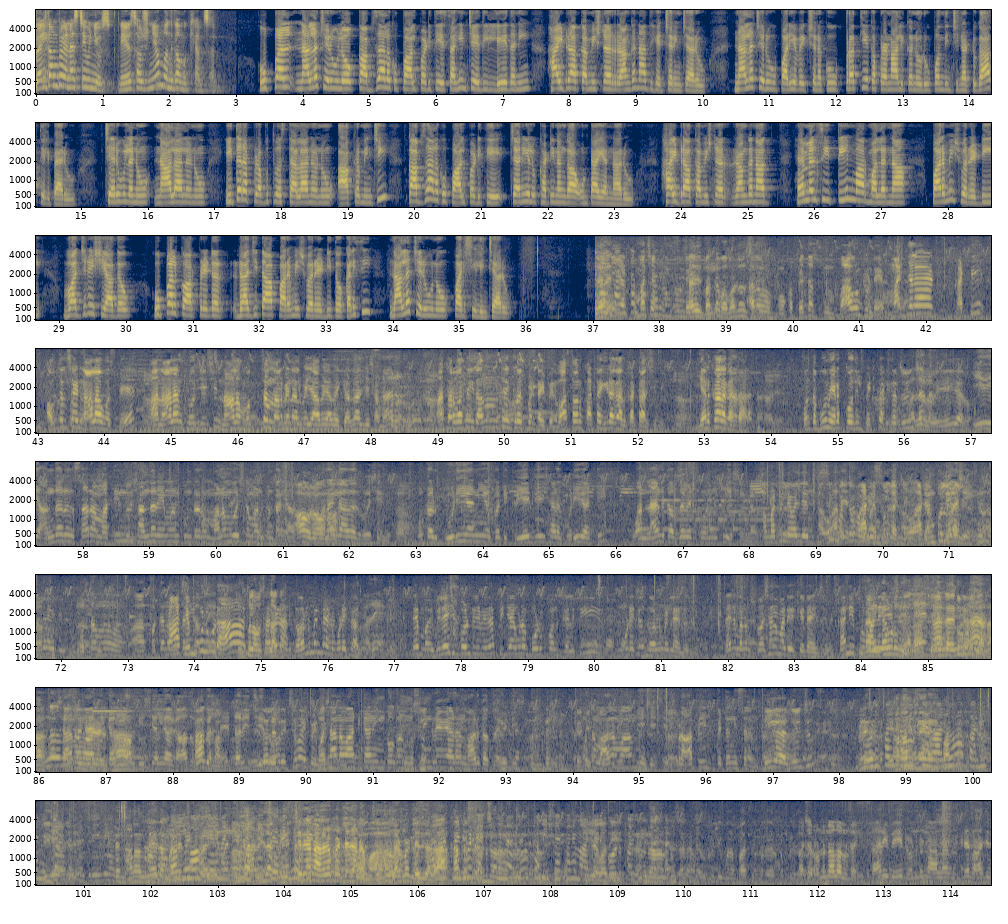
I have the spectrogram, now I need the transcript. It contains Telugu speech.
Welcome to NSTV news. నేను సౌజన్య ముందుగా ముఖ్యాంశాలు. ఉప్పల్ నల్ల చెరువులో కబ్జాలకు పాల్పడితే సహించేది లేదని హైడ్రా కమిషనర్ రంగనాథ్ హెచ్చరించారు. నల్ల చెరువు పర్యవేక్షణకు ప్రత్యేక ప్రణాళికను రూపొందించినట్టుగా తెలిపారు. చెరువులను నాలాలను ఇతర ప్రభుత్వ స్థలాలను ఆక్రమించి కబ్జాలకు పాల్పడితే చర్యలు కఠినంగా ఉంటాయన్నారు. Hydraa commissioner Ranganath MLC Teenmar Mallanna Parameshwar Reddy Vajresh Yadav Uppal corporator Rajitha Parameshwar రెడ్డితో కలిసి నల్ల చెరువును పరిశీలించారు. తుమ్మ చెట్లు ఉంటుండే అది ఒక పెద్ద బాగుంటుండే. మధ్యలో కట్టి అవతల సైడ్ నాలా వస్తే ఆ నాలాను క్లోజ్ చేసి నాలా మొత్తం నలభై నలభై యాభై యాభై గజాలు చేసి అమ్ముకున్నారు. ఆ తర్వాత ఇదంతా ఎంక్రోచ్మెంట్ అయిపోయింది. వాస్తవానికి కట్ట ఈడ కాదు కట్టాల్సింది. వెనకాల కట్టాలి. కొంత భూమి వెనక్కి వదిలి పెట్టి ఇది అందరూ సార్ ఆ మట్టిని చూసి అందరు ఏమనుకుంటారు? మనం పోసినాం అనుకుంటాం కదా. మనం కాదు అది పోసింది. ఒకడు గుడి అని ఒకటి క్రియేట్ చేసి ఆడ గుడి కట్టి వన్ ల్యాండ్ కబ్జా పెట్టుకోనికి వేసిండు ఆ మట్టి లెవెల్ చేసి ఆ టెంపుల్ కట్టి ఆ టెంపుల్ మొత్తం ఆ పక్కన ఆ మొత్తం టెంపుల్ కూడా అది గవర్నమెంట్ ల్యాండ్ మూడు ఎకరాలు. అదే. అంటే విలేజ్ బౌండరీ మీద పిజ్జా కూడా మూడు పనులు కలిపి మూడు ఎకరాలు గవర్నమెంట్ ల్యాండ్ ఉంది. దాన్ని మనం శ్మశాన వాటికి కేటాయించాము కానీ ఇప్పుడు వాళ్ళు ఏం కాదు లెటర్ ఇచ్చినాం అయిపోయింది శ్మశాన వాటికని ఇంకొక ముస్లిం గ్రేవ్ యార్డ్ వాడు కబ్జా పెట్టేసి మొత్తం ఆగమాగం చేసేసి ఇప్పుడు ఆపేసి పెట్టనిస్తారు నీగా చూపించు అలర్ట్మెంట్ లేదమ్మా అలర్ట్మెంట్ లేదు కదా రెండు నాళాలు ఉన్నాయి. సార్ రెండు నాళాలు ఉంటే రాజు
